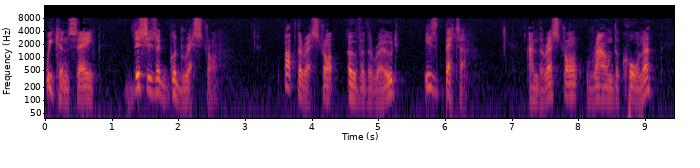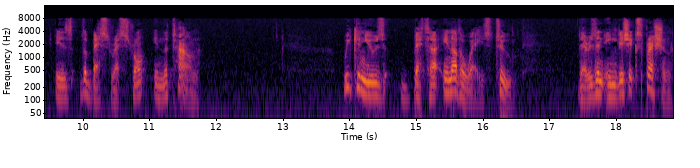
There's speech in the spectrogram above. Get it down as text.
We can say, this is a good restaurant, but the restaurant over the road is better, and the restaurant round the corner is the best restaurant in the town. We can use better in other ways too. There is an English expression,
